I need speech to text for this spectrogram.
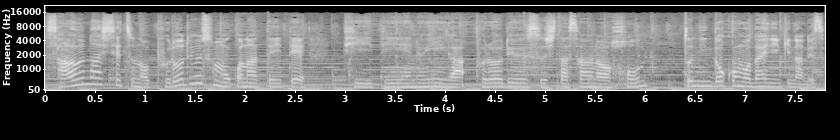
サウナ施設のプロデュースも行っていて TTNE がプロデュースしたサウナは本当にどこも大人気なんです。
